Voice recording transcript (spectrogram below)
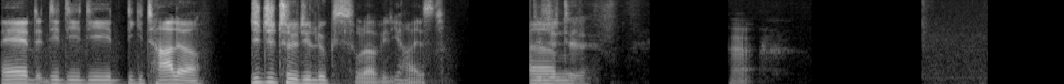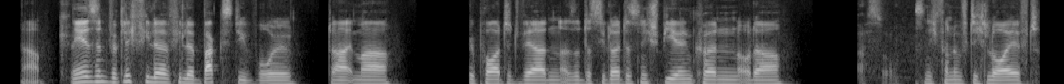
Nee, die, die, die digitale. Digital Deluxe oder wie die heißt. Digital. Ähm, ja. Ja. Nee, es sind wirklich viele, viele Bugs, die wohl da immer reported werden. Also, dass die Leute es nicht spielen können oder Ach so. es nicht vernünftig läuft.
